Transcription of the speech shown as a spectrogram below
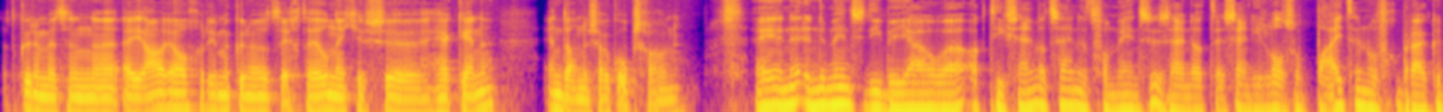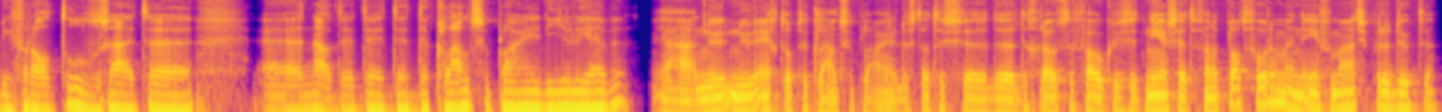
Dat kunnen met een AI-algoritme kunnen we dat echt heel netjes herkennen en dan dus ook opschonen. Hey, en, en, de mensen die bij jou uh, actief zijn, wat zijn dat voor mensen? Zijn, dat, zijn die los op Python of gebruiken die vooral tools uit uh, uh, nou, de, de, de, de cloud supplier die jullie hebben? Ja, nu, nu echt op de cloud supplier. Dus dat is de, de grootste focus, het neerzetten van het platform en de informatieproducten.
